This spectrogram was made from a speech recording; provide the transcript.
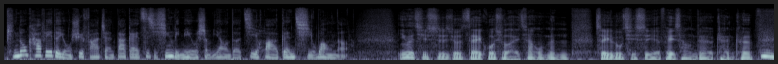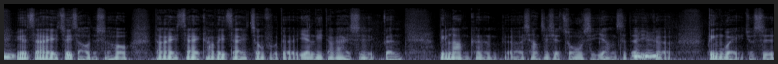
屏东咖啡的永续发展，大概自己心里面有什么样的计划跟期望呢？因为其实就是在过去来讲，我们这一路其实也非常的坎坷。嗯，因为在最早的时候，大概在咖啡在政府的眼里，大概还是跟槟榔可能呃像这些作物是一样子的一个定位，就是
